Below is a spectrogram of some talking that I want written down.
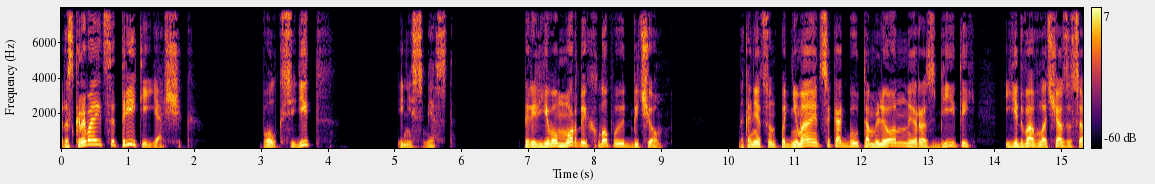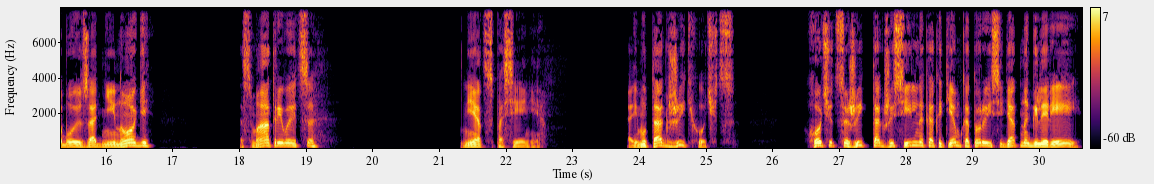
Раскрывается третий ящик. Волк сидит и не с места. Перед его мордой хлопают бичом. Наконец он поднимается, как бы утомленный, разбитый, едва влача за собою задние ноги, осматривается. Нет спасения. А ему так жить хочется. Хочется жить так же сильно, как и тем, которые сидят на галерее,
